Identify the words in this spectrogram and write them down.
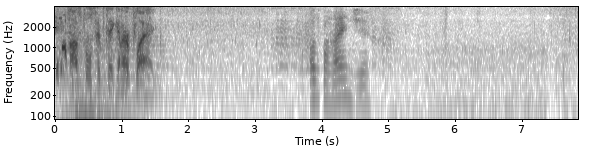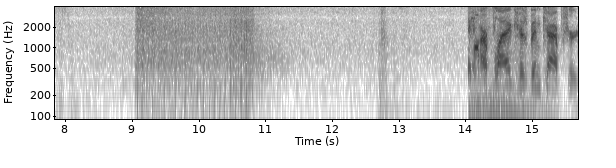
Hostiles have taken our flag. I was behind you. Our flag has been captured.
